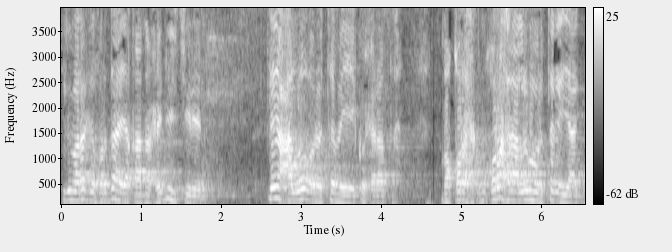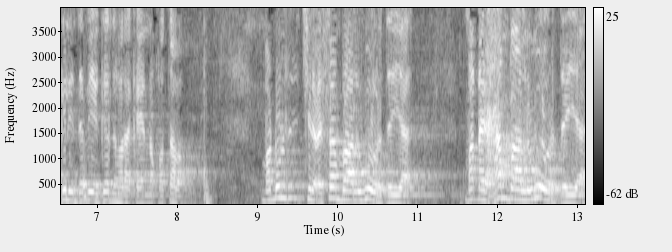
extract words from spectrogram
Weliba ragga fardaha yaqaana waxay dhihi jireen dhinaca loo orotamayay ku xidhan tahay ma qoraxdaa laga hortegayaa gelin dambe iyo gelin hore kay noqotaba ma dhul jilcisan baa lagu ordayaa? Ma dhagxan baa lagu ordayaa?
